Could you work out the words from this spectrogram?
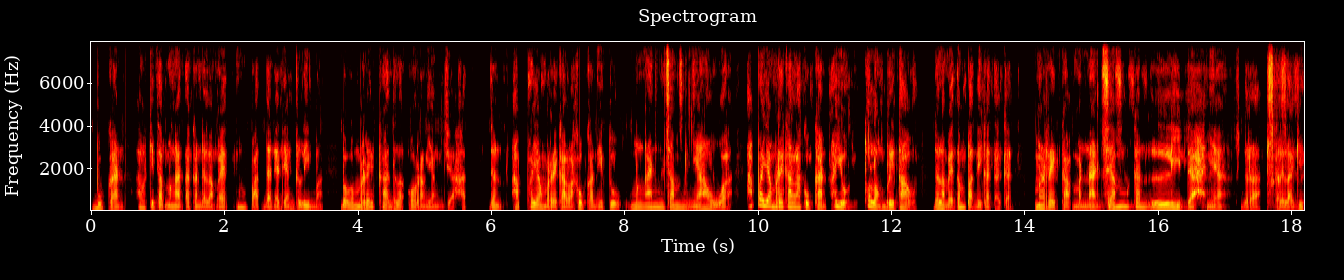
Bukan. Alkitab mengatakan dalam ayat 4 dan ayat yang kelima bahwa mereka adalah orang yang jahat. Dan apa yang mereka lakukan itu mengancam nyawa. Apa yang mereka lakukan? Ayo, tolong beritahu. Dalam ayat 4 dikatakan, mereka menajamkan lidahnya. Saudara, sekali lagi,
